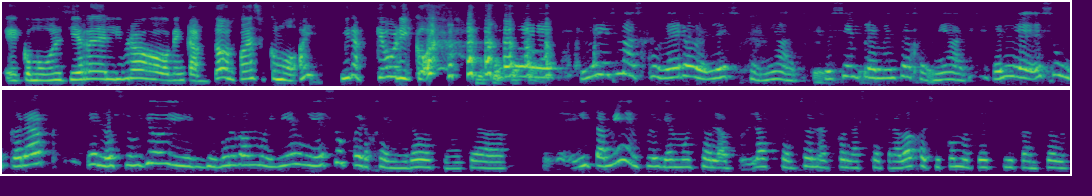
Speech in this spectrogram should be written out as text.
eh, como un cierre del libro, me encantó. Es como, ay, mira, qué bonito. Luis Mascudero, él es genial, es simplemente genial. Él es un crack en lo suyo y divulga muy bien y es súper generoso, o sea, y también influye mucho las personas con las que trabajas y cómo te explican todo.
